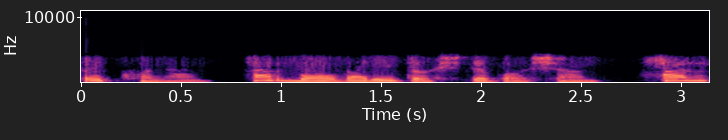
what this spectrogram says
فکر کنم هر باوری داشته باشم. هر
